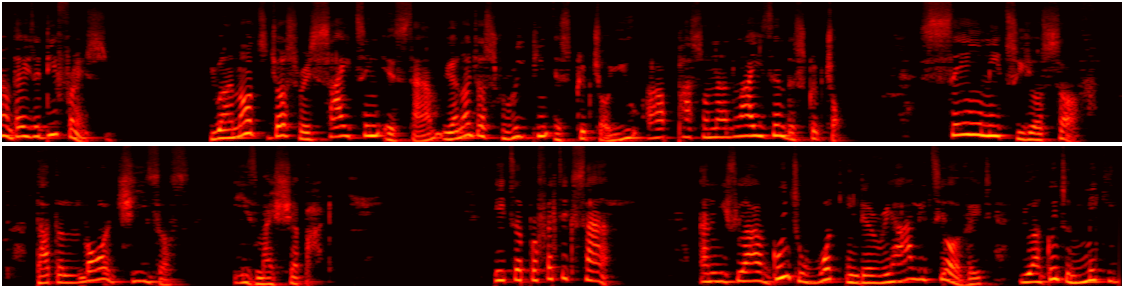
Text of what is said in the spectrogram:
Now there is a difference. You are not just reciting a psalm, you are not just reading a scripture, you are personalizing the scripture, saying it to yourself that the Lord Jesus is my shepherd. It's a prophetic psalm. And if you are going to work in the reality of it, you are going to make it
